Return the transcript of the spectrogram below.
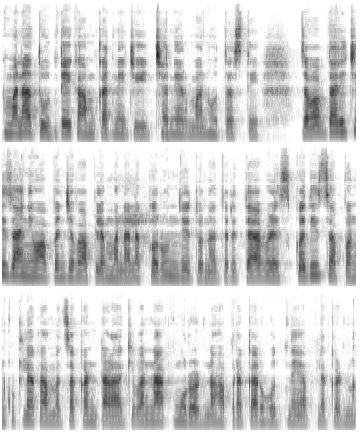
मनातून ते काम करण्याची इच्छा निर्माण होत असते. जबाबदारीची जाणीव आपण जेव्हा आपल्या मनाला करून देतो ना तर त्यावेळेस कधीच आपण कुठल्या कामाचा कंटाळा किंवा नाक मुरडणं हा प्रकार होत नाही आपल्याकडनं.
